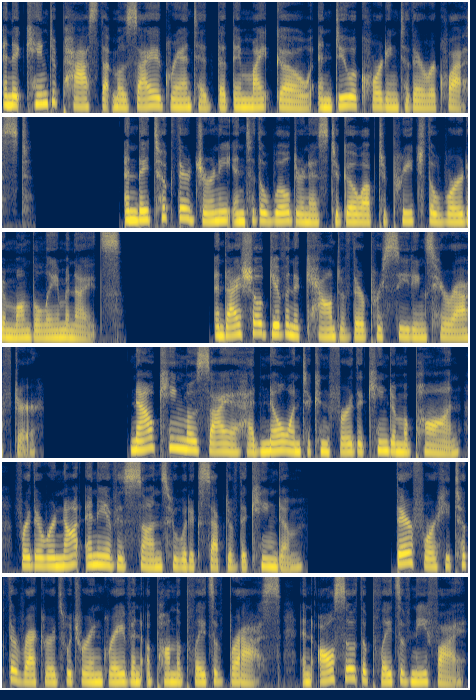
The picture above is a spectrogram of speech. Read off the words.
And it came to pass that Mosiah granted that they might go and do according to their request. And they took their journey into the wilderness to go up to preach the word among the Lamanites. And I shall give an account of their proceedings hereafter. Now King Mosiah had no one to confer the kingdom upon, for there were not any of his sons who would accept of the kingdom. Therefore he took the records which were engraven upon the plates of brass, and also the plates of Nephi,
